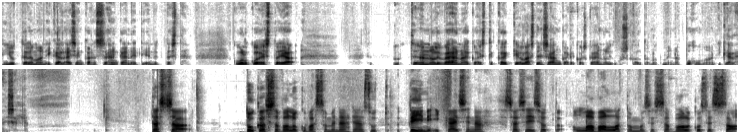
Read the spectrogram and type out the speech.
juttelemaan ikäläisen kanssa. Hänkään ei tiennyt tästä kulkueesta ja hän oli vähän aikaa sitten kaikkien lasten sankari, koska hän oli uskaltanut mennä puhumaan ikäläiselle. Tässä tokassa valokuvassa me nähdään sut teini-ikäisenä. Sä seisot lavalla tuommoisessa valkoisessa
